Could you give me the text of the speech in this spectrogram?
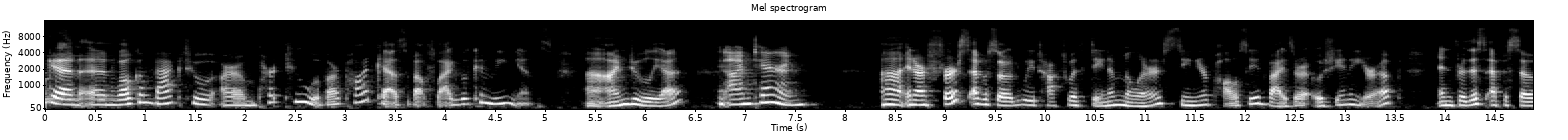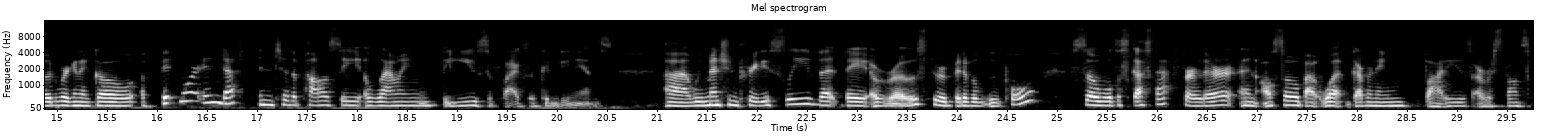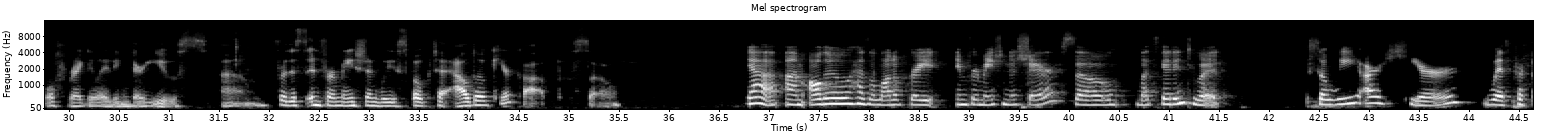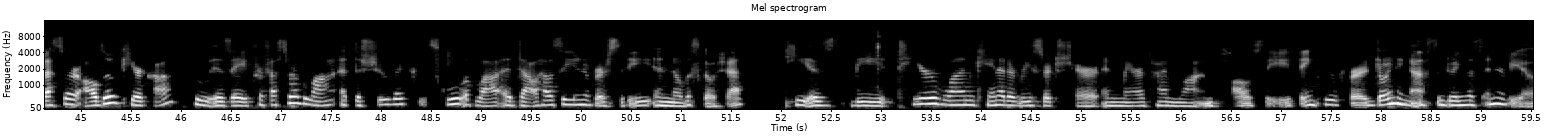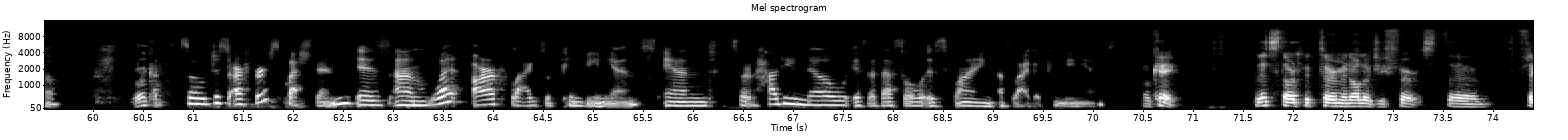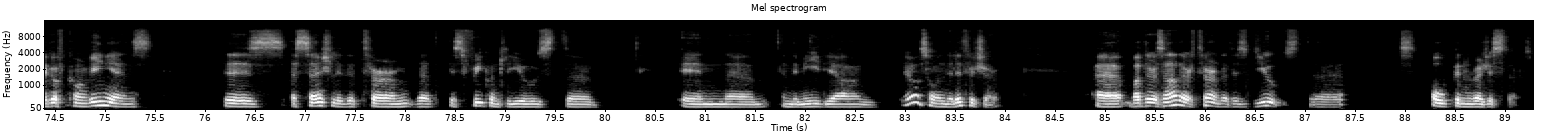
again, and welcome back to our um, part two of our podcast about flags of convenience. Uh, I'm Julia. And I'm Taryn. Uh, in our first episode, we talked with Dana Miller, Senior Policy Advisor at Oceana Europe. And for this episode, we're going to go a bit more in depth into the policy allowing the use of flags of convenience. Uh, we mentioned previously that they arose through a bit of a loophole. So we'll discuss that further and also about what governing bodies are responsible for regulating their use. Um, for this information, we spoke to Aldo Chircop. So, yeah, um, Aldo has a lot of great information to share. So let's get into it. So we are here with Professor Aldo Chircop, who is a professor of law at the Schulich School of Law at Dalhousie University in Nova Scotia. He is the Tier 1 Canada Research Chair in Maritime Law and Policy. Thank you for joining us and doing this interview. You're welcome. So, just our first question is um, What are flags of convenience? And sort of how do you know if a vessel is flying a flag of convenience? Okay, let's start with terminology first. Uh, flag of convenience is essentially the term that is frequently used uh, in, um, in the media and also in the literature. Uh, but there's another term that is used, uh, open registers.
